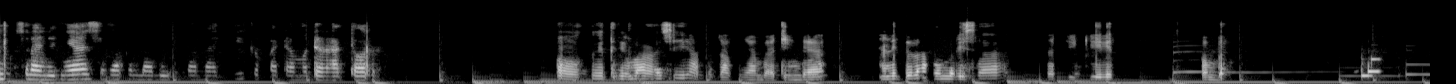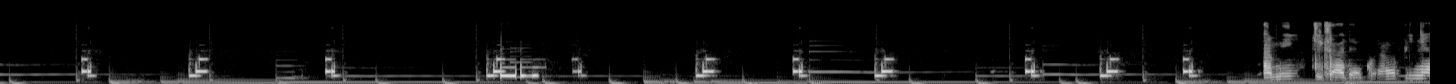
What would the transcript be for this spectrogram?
Untuk selanjutnya, saya kembalikan lagi kepada moderator. Oke, terima kasih atas waktunya Mbak Dinda. Dan itulah pemeriksa sedikit pembahasan kami jika ada kurang lebihnya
